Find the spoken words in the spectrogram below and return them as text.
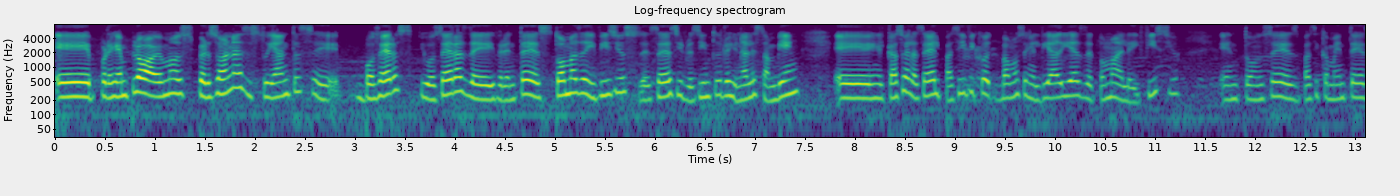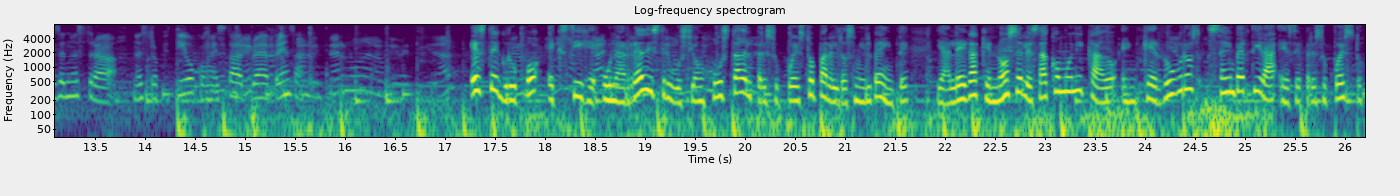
eh, por ejemplo, habemos personas, estudiantes, eh, voceras y voceras de diferentes tomas de edificios, de sedes y recintos regionales también. Eh, en el caso de la sede del Pacífico, vamos en el día 10 de toma del edificio. Entonces, básicamente ese es nuestra, nuestro objetivo con esta rueda de prensa. Este grupo exige una redistribución justa del presupuesto para el 2020 y alega que no se les ha comunicado en qué rubros se invertirá ese presupuesto.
